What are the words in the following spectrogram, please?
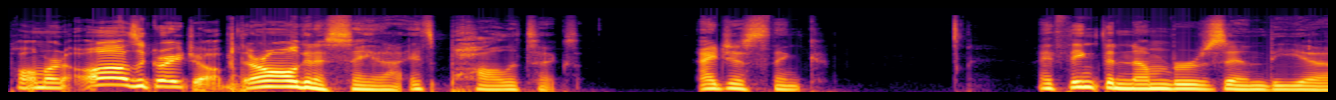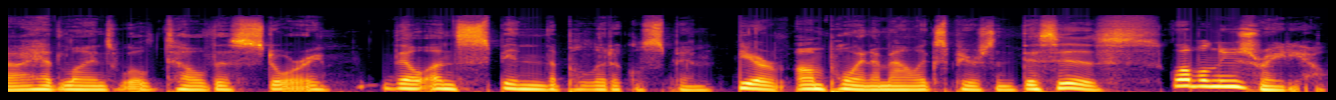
Paul Martin, "Oh, that was a great job." They're all going to say that. It's politics. I just think, I think the numbers and the uh, headlines will tell this story. They'll unspin the political spin. Here on Point, I'm Alex Pierson. This is Global News Radio.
